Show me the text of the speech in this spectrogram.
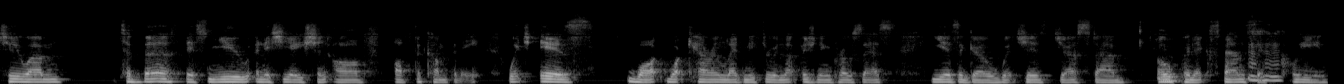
to um, to birth this new initiation of of the company, which is what what Karen led me through in that visioning process years ago, which is just um, open, expansive, Mhm. clean.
